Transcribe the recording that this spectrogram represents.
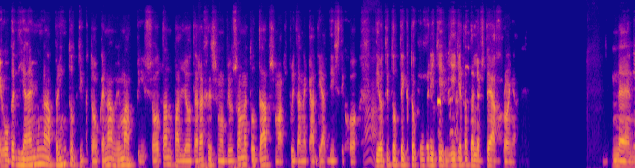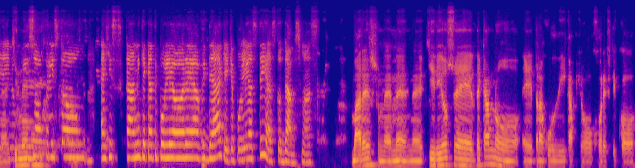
Εγώ, παιδιά, ήμουνα πριν το TikTok ένα βήμα πίσω, όταν παλιότερα χρησιμοποιούσαμε το Dubs μας, που ήταν κάτι αντίστοιχο, Α, διότι το TikTok βρήκε, βγήκε τα τελευταία χρόνια. Ναι, ναι, Και και είναι... νομίζω, Χρήστο, έχεις κάνει και κάτι πολύ ωραία βιντεάκια και πολύ αστεία στο dubs μας. Μ' αρέσουν, ναι, ναι, ναι. Κυρίως ε, δεν κάνω ε, τραγούδι ή κάποιο χορευτικό.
